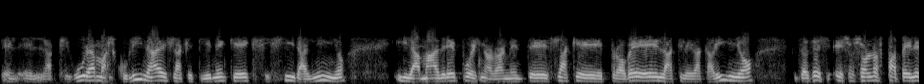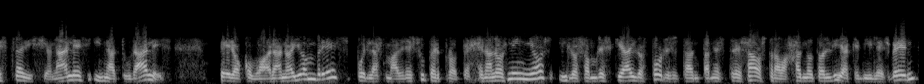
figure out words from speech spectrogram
la figura masculina es la que tiene que exigir al niño y la madre pues normalmente es la que provee, la que le da cariño. Entonces, esos son los papeles tradicionales y naturales. Pero como ahora no hay hombres, pues las madres superprotegen a los niños y los hombres que hay, los pobres, están tan estresados trabajando todo el día que ni les ven,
